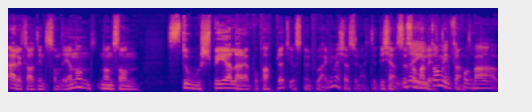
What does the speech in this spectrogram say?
ärligt talat inte som det är någon, någon sån storspelare på pappret just nu på väg till Manchester United. Det känns ju som Nej, man inte om letar inte framtid. Pogba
